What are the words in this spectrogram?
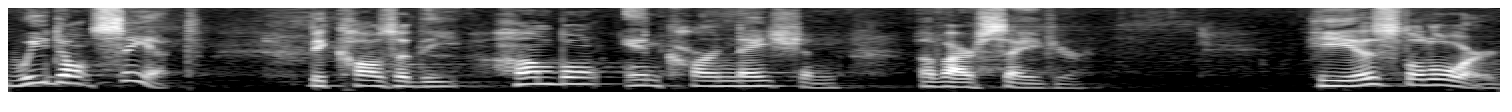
we don't see it because of the humble incarnation of our Savior. He is the Lord,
